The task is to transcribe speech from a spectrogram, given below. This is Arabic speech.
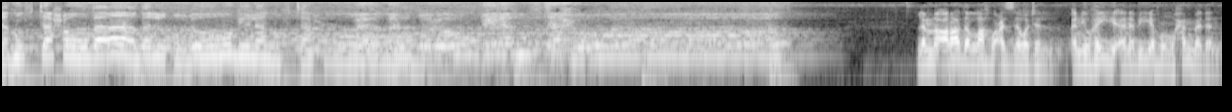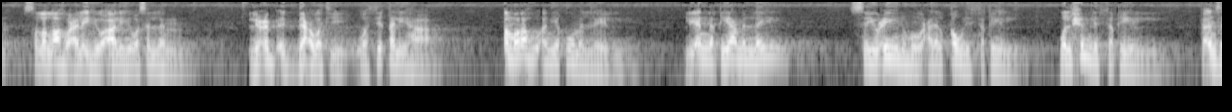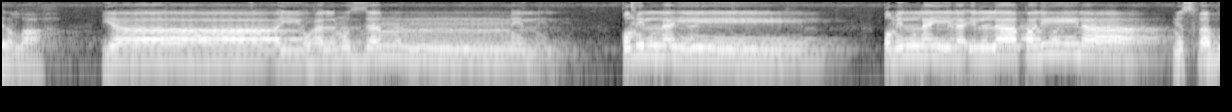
له افتحوا باب القلوب له افتحوا باب القلوب له افتحوا لما أراد الله عز وجل أن يهيئ نبيه محمدا صلى الله عليه وآله وسلم لعبء الدعوة وثقلها أمره أن يقوم الليل لأن قيام الليل سيعينه على القول الثقيل والحمل الثقيل. فأنزل الله. يا أيها المزمل قم الليل. قم الليل إلا قليلا نصفه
